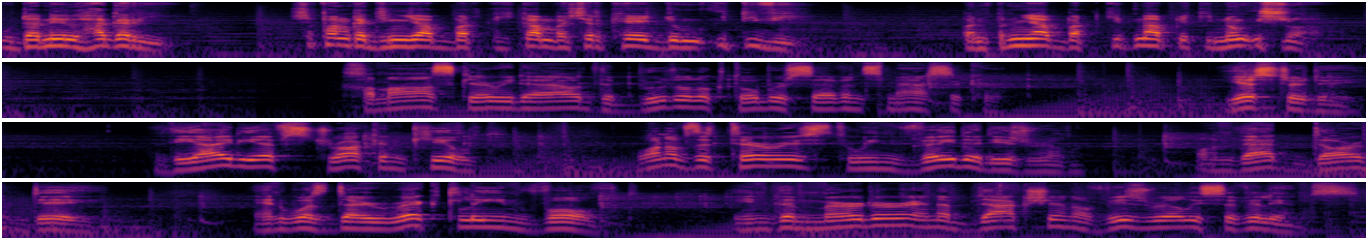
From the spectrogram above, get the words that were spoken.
U Daniel Hagari. Sepang ka jingyabat ki kamba sirke jung ITV pan penyabat kidnap ki nong Israel. Hamas carried out the brutal October 7th massacre. Yesterday, the IDF struck and killed one of the terrorists who invaded Israel on that dark day and was directly involved in the murder and abduction of Israeli civilians.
